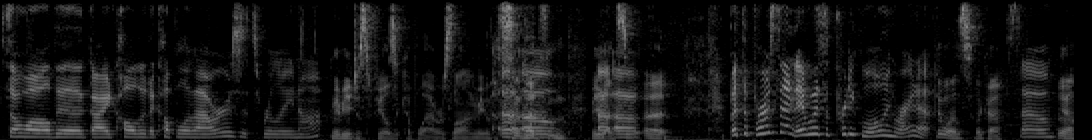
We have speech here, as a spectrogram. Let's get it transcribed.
So, while the guide called it a couple of hours, it's really not. maybe it just feels a couple hours long. Maybe that's, Uh-oh. that's maybe that's Uh-oh. uh, But the person, it was a pretty glowing write up. it was okay. So, Yeah,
